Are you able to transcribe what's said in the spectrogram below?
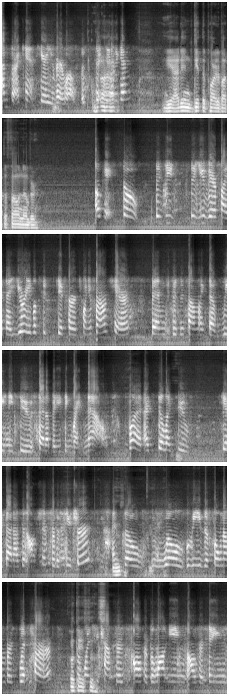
I'm sorry, I can't hear you very well. Say say Uh, that again. Yeah, I didn't get the part about the phone number. Okay, so so you so you verified that you're able to give her 24-hour care. Then it doesn't sound like that we need to set up anything right now. But I'd still like to give that as an option for the future. And so we'll leave the phone numbers with her. Okay, so when so- she transfers all her belongings, all her things,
